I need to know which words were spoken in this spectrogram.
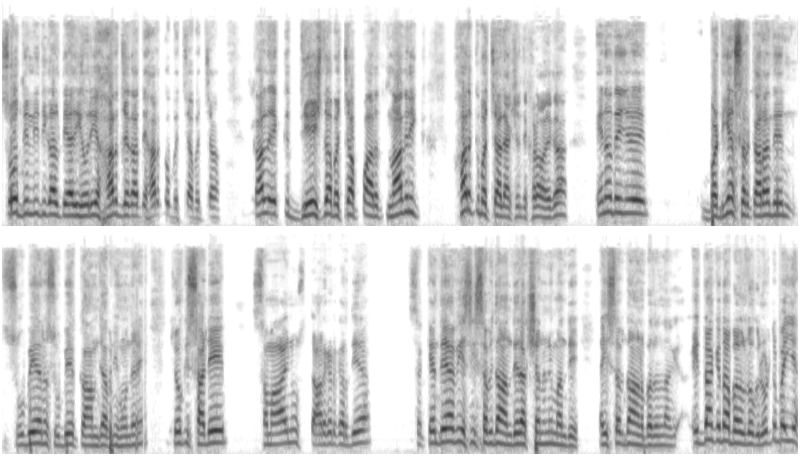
ਸੋ ਦਿੱਲੀ ਦੀ ਗੱਲ ਤਿਆਰੀ ਹੋ ਰਹੀ ਹੈ, ਹਰ ਜਗ੍ਹਾ ਤੇ ਹਰ ਕੋਈ ਬੱਚਾ ਬੱਚਾ। ਕੱਲ ਇੱਕ ਦੇਸ਼ ਦਾ ਬੱਚਾ, ਭਾਰਤ ਨਾਗਰਿਕ, ਹਰ ਇੱਕ ਬੱਚਾ ਇਲੈਕਸ਼ਨ ਤੇ ਖੜਾ ਹੋਏਗਾ। ਇਹਨਾਂ ਦੇ ਜਿਹੜੇ ਵੱਡੀਆਂ ਸਰਕਾਰਾਂ ਦੇ ਸੂਬਿਆਂ ਨੂੰ ਸੂਬੇ ਕਾਮਯਾਬ ਨਹੀਂ ਹੁੰਦੇ ਨੇ, ਕਿਉਂਕਿ ਸਾਡੇ ਸਮਾਜ ਨੂੰ ਟਾਰਗੇਟ ਕਰਦੇ ਆ। ਕਹਿੰਦੇ ਆ ਵੀ ਅਸੀਂ ਸੰਵਿਧਾਨ ਦੇ ਰਕਸ਼ਾ ਨੂੰ ਨਹੀਂ ਮੰਨਦੇ, ਅਸੀਂ ਸੰਵਿਧਾਨ ਬਦਲਾਂਗੇ ਇਦਾਂ ਕਿਦਾਂ ਬਦਲ ਦੋਗੇ? ਲੁੱਟ ਪਈ ਆ।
